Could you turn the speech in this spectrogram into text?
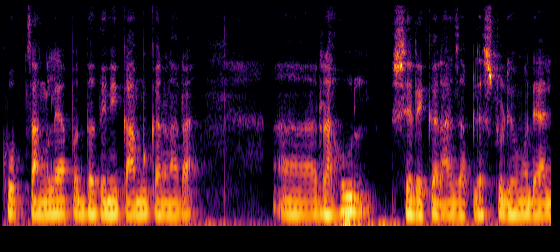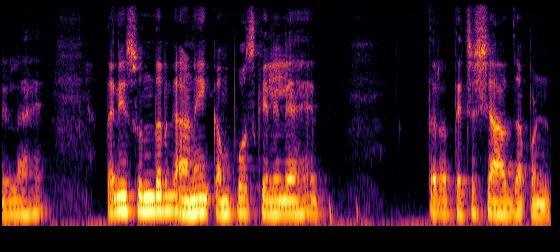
खूप चांगल्या पद्धतीने काम करणारा राहुल शेरेकर आज आपल्या स्टुडिओमध्ये आलेला आहे. त्यांनी सुंदर गाणे कंपोज केलेले आहेत. तर त्याच्याशी आज आपण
